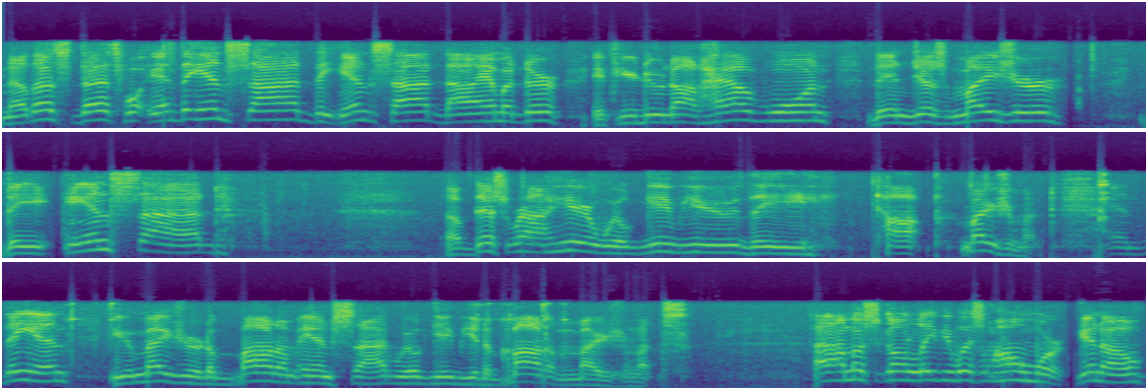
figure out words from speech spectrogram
now that's that's what in the inside, the inside diameter. If you do not have one, then just measure the inside of this right here will give you the top measurement. And then you measure the bottom inside, will give you the bottom measurements. I'm just going to leave you with some homework. You know,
